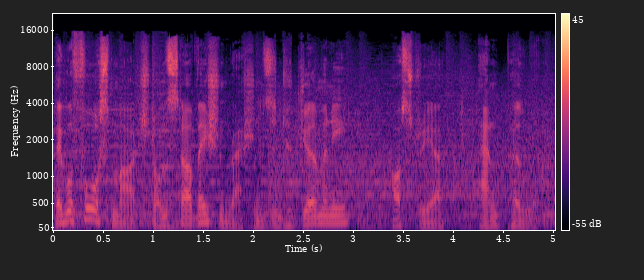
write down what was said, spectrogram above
They were force-marched on starvation rations into Germany, Austria and Poland.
